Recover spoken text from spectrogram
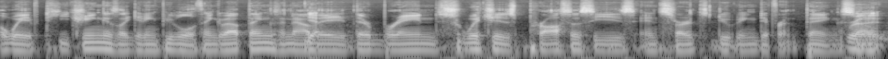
a way of teaching is like getting people to think about things and now Yeah. they their brain switches processes and starts doing different things. So Right.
